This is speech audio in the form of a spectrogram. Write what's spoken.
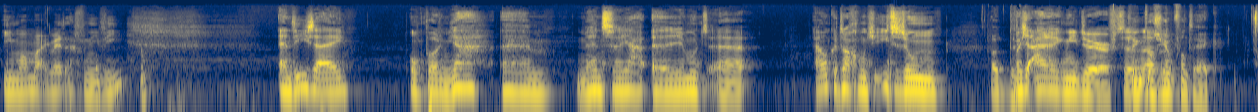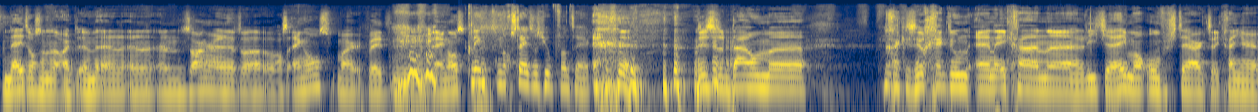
iemand, maar ik weet even niet wie. En die zei op het podium, ja, ehm, mensen, ja, eh, je moet... eh, elke dag moet je iets doen Oh, de, wat je eigenlijk niet durft. klinkt En als Joep van het Hek. Nee, het was een, art- een, een, een, een zanger en het was Engels, maar ik weet niet het Engels. Klinkt nog steeds als Joep van Hek. Dus eh, daarom eh, ga ik eens heel gek doen. En ik ga een eh, liedje helemaal onversterkt. Ik ga hier...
